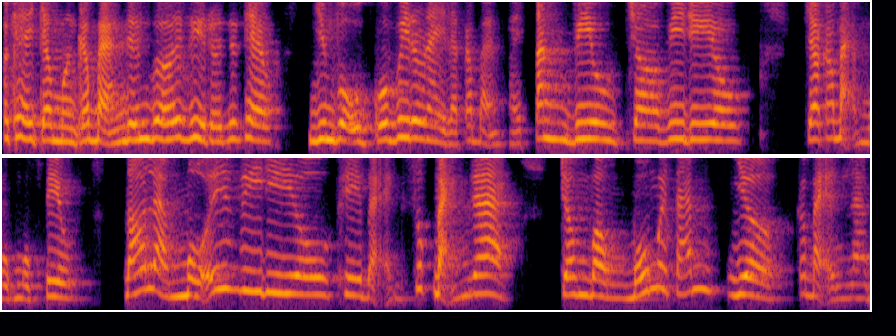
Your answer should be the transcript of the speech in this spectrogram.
Ok, chào mừng các bạn đến với video tiếp theo. Nhiệm vụ của video này là các bạn phải tăng view cho video cho các bạn một mục tiêu. Đó là mỗi video khi bạn xuất bản ra trong vòng 48 giờ các bạn làm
